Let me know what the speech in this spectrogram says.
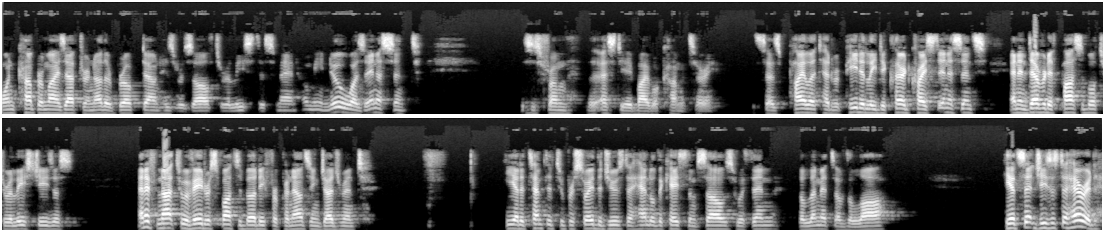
One compromise after another broke down his resolve to release this man whom he knew was innocent. This is from the SDA Bible commentary. It says, Pilate had repeatedly declared Christ's innocence and endeavored, if possible, to release Jesus, and if not, to evade responsibility for pronouncing judgment. He had attempted to persuade the Jews to handle the case themselves within the limit of the law. He had sent Jesus to Herod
